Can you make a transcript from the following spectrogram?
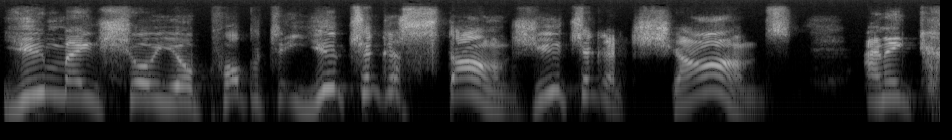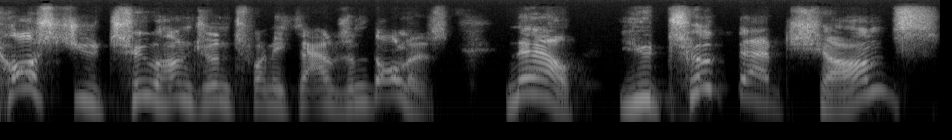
you made sure your property, you took a stance, you took a chance, and it cost you $220,000. Now, you took that chance.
